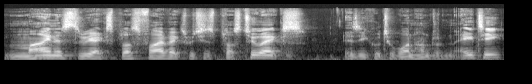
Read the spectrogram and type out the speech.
minus 3x plus 5x, which is plus 2x, is equal to 180.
